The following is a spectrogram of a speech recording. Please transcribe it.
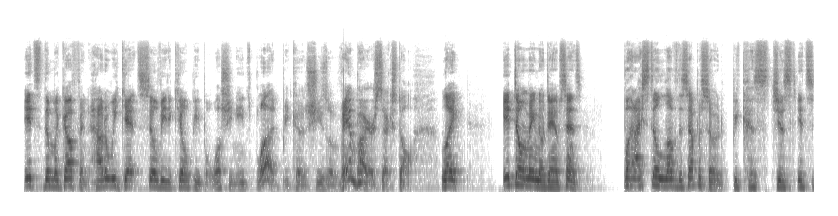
It's the MacGuffin. How do we get Sylvie to kill people? Well, she needs blood because she's a vampire sex doll. Like, it don't make no damn sense. But I still love this episode because just it's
